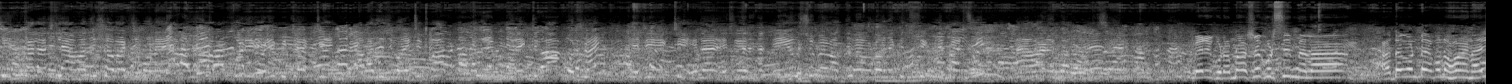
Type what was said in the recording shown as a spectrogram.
শীতকাল আসলে আমাদের সবার জীবনে একটি, আমাদের আমাদের একটি এটি একটি এটি- এই উৎসবের মাধ্যমে আমরা অনেক কিছু শিখতে পারছি। ভেরি গুড আমরা আশা করছি মেলা আধা ঘণ্টা এখনও হয় নাই।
